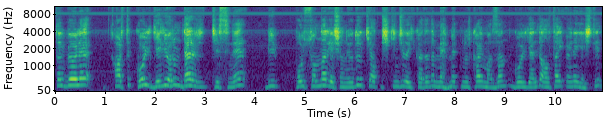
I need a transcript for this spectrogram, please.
Tabi böyle artık gol geliyorum dercesine bir pozisyonlar yaşanıyordu ki 62. dakikada da Mehmet Nur Kaymaz'dan gol geldi. Altay öne geçti.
